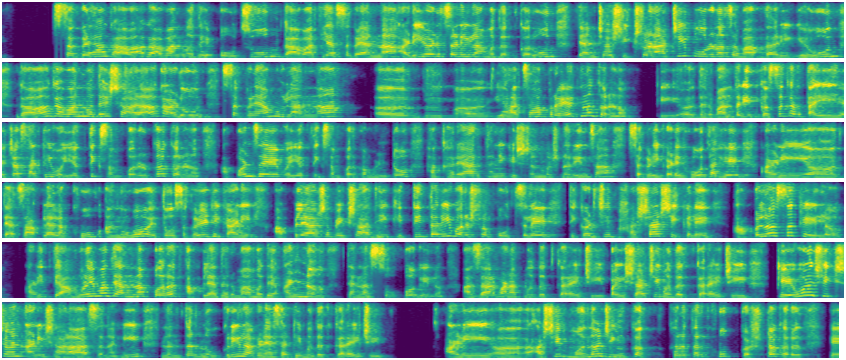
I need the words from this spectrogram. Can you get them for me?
सगळ्या गावागावांमध्ये पोचून गावातल्या सगळ्यांना अडीअडचणीला मदत करून त्यांच्या शिक्षणाची पूर्ण जबाबदारी घेऊन गावागावांमध्ये शाळा काढून सगळ्या मुलांना ह्याचा प्रयत्न करणं की धर्मांतरित कसं करता येईल ह्याच्यासाठी वैयक्तिक संपर्क करणं. आपण जे वैयक्तिक संपर्क म्हणतो हा खऱ्या अर्थाने ख्रिश्चन मशनरींचा सगळीकडे होत आहे आणि त्याचा आपल्याला खूप अनुभव येतो सगळी ठिकाणी. आपल्यापेक्षा आधी कितीतरी वर्ष पोचले तिकडची भाषा शिकले आपलंसं केलं आणि त्यामुळे मग त्यांना परत आपल्या धर्मामध्ये आणणं त्यांना सोपं गेलं. आजारपणात मदत करायची पैशाची मदत करायची केवळ शिक्षण आणि शाळा असं नाही नंतर नोकरी लागण्यासाठी मदत करायची. आणि अशी मन जिंकत खरं तर खूप कष्ट करत हे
